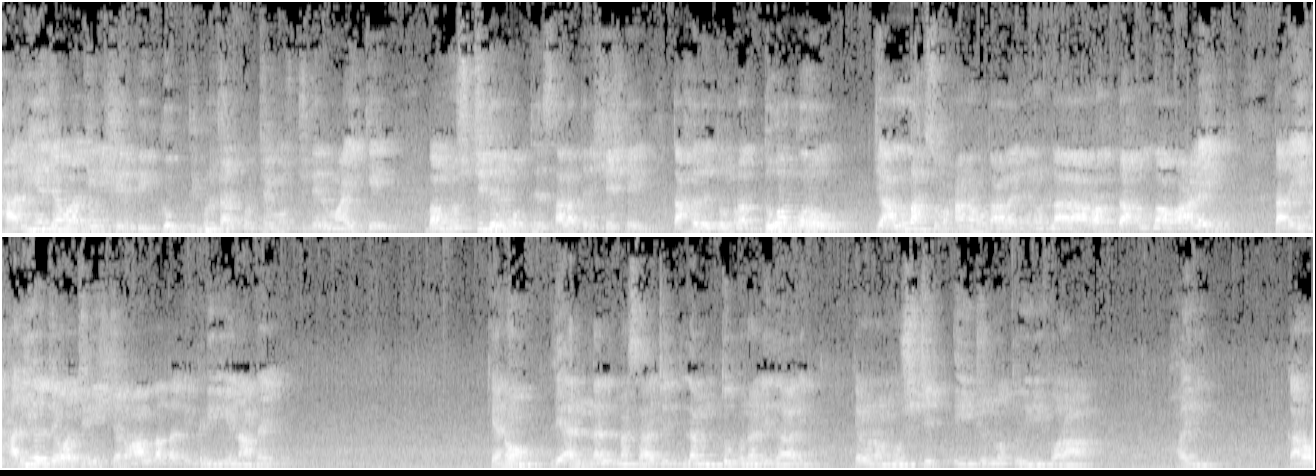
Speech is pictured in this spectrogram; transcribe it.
হারিয়ে যাওয়া জিনিসের বিজ্ঞপ্তি প্রচার করছে মসজিদের মাইকে বা মসজিদের মধ্যে সালাতের শেষে, তাহলে তোমরা দোয়া করো যে আল্লাহ আলাই তার এই হারিয়ে যাওয়া জিনিস যেন আল্লাহ তাকে ফিরিয়ে না দেয়। কেন? কেননা মসজিদ এই জন্য তৈরি করা হয়নি। কারও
